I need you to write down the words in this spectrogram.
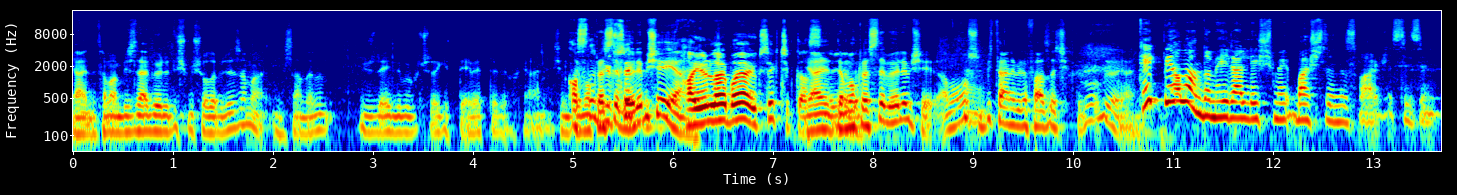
Yani tamam bizler böyle düşmüş olabiliriz ama insanların yüzde elli bir buçuğa gitti evet dedi. Yani şimdi Aslında demokrasi de yüksek- böyle bir şey yani. Hayırlar bayağı yüksek çıktı aslında. yani de. demokrasi de böyle bir şey. Ama olsun bir tane bile fazla çıktı mı oluyor yani. tek bir alanda mı helalleşme başlığınız var sizin?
